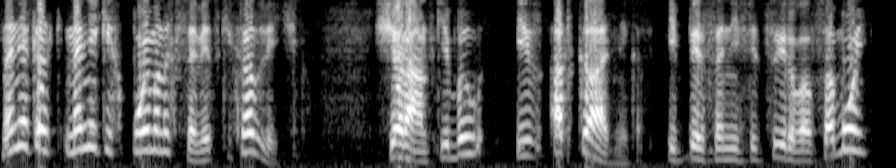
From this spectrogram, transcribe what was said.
на, неких, на неких пойманных советских разведчиков. Щеранский был из отказников и персонифицировал собой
